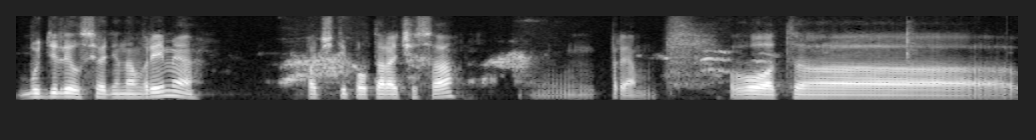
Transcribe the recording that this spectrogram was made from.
уделил сегодня нам время, почти полтора часа, прям, вот, а,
